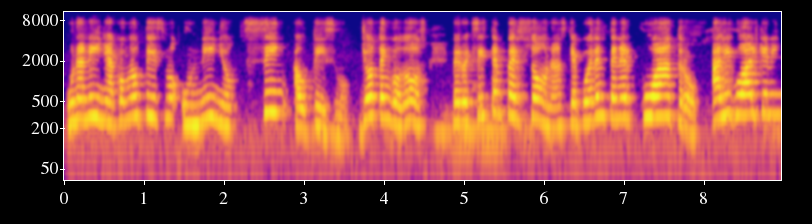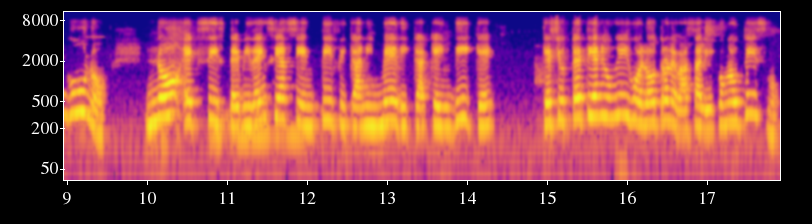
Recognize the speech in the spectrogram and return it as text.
una niña con autismo, un niño sin autismo. Yo tengo dos, pero existen personas que pueden tener cuatro, al igual que ninguno. No existe evidencia científica ni médica que indique que si usted tiene un hijo, el otro le va a salir con autismo.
